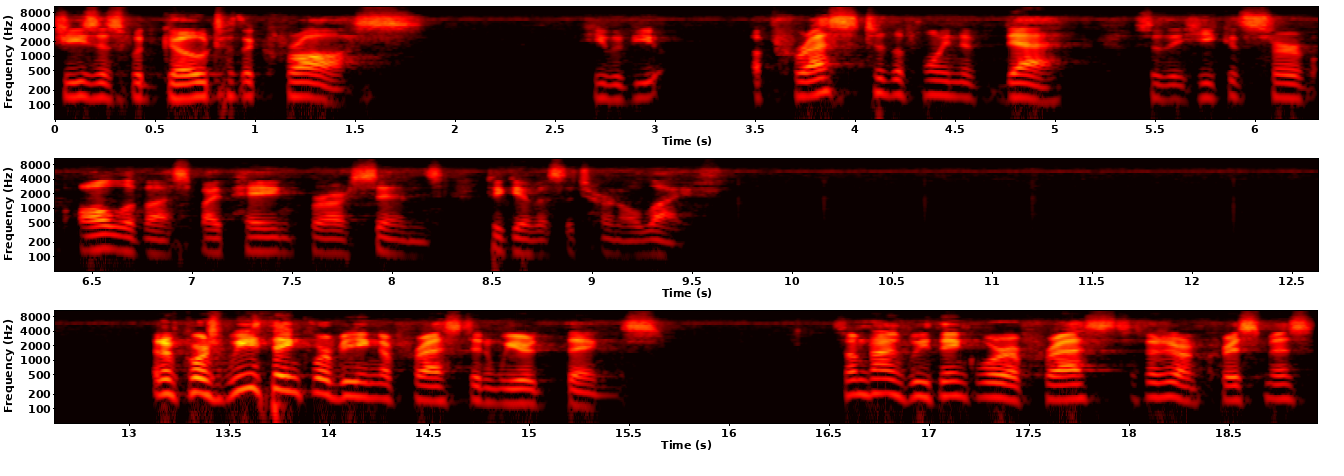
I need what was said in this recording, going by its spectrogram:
Jesus would go to the cross. He would be oppressed to the point of death so that he could serve all of us by paying for our sins to give us eternal life. And of course, we think we're being oppressed in weird things. Sometimes we think we're oppressed, especially on Christmas,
